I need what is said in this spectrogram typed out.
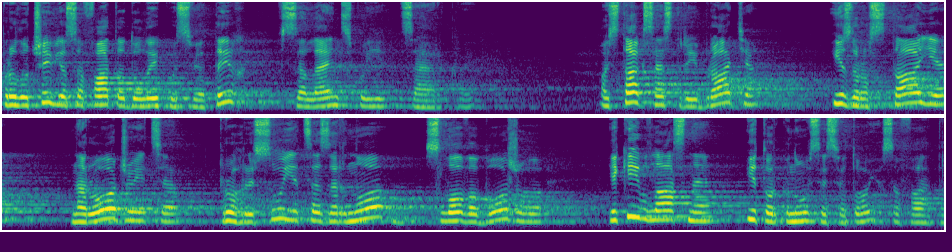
прилучив Йосафата до лику святих Вселенської церкви. Ось так, сестри і браття, і зростає, народжується, прогресує це зерно Слова Божого, який, власне, і торкнувся святого Йосафата.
